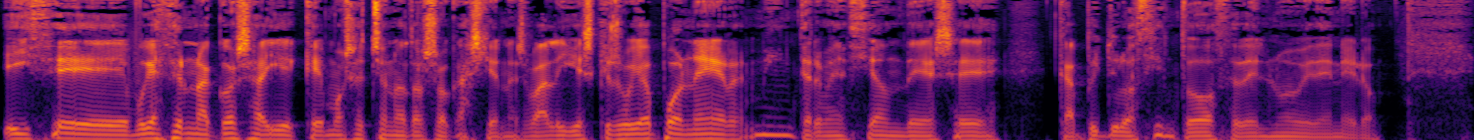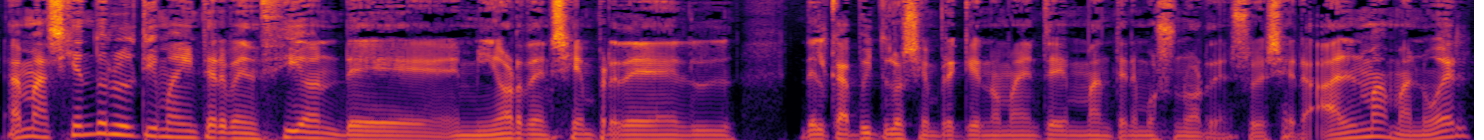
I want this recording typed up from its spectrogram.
hice, voy a hacer una cosa que hemos hecho en otras ocasiones, ¿vale? Y es que os voy a poner mi intervención de ese capítulo 112 del 9 de enero. Además, siendo la última intervención de, en mi orden siempre del, del capítulo, siempre que normalmente mantenemos un orden, suele ser Alma, Manuel,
